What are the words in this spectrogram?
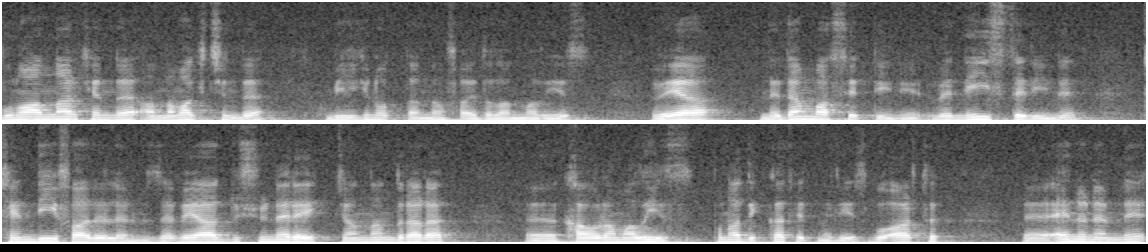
Bunu anlarken de anlamak için de bilgi notlarından faydalanmalıyız. Veya neden bahsettiğini ve ne istediğini kendi ifadelerimize veya düşünerek, canlandırarak e, kavramalıyız. Buna dikkat etmeliyiz. Bu artık en önemli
